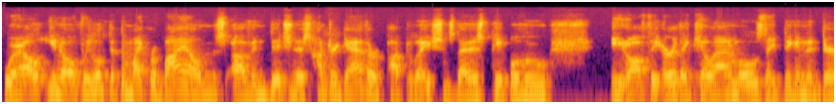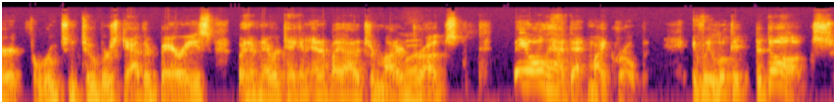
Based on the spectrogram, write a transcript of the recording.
Well, you know, if we looked at the microbiomes of indigenous hunter gatherer populations, that is, people who eat off the earth. They kill animals. They dig in the dirt for roots and tubers, gather berries, but have never taken antibiotics or modern drugs. They all had that microbe. If we look at the dogs,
